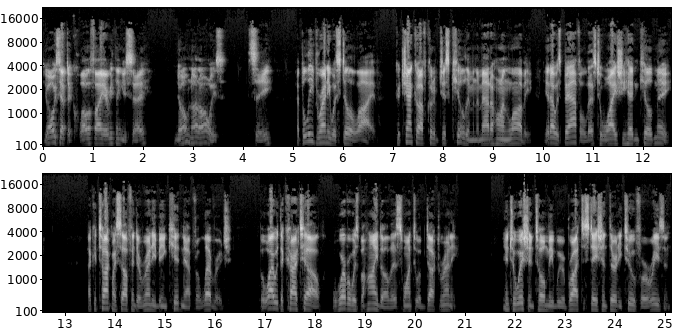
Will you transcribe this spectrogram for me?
Do you always have to qualify everything you say? No, not always. See? I believed Rennie was still alive. Kurchenkov could have just killed him in the Matterhorn lobby, yet I was baffled as to why she hadn't killed me. I could talk myself into Rennie being kidnapped for leverage, but why would the cartel, or whoever was behind all this, want to abduct Rennie? Intuition told me we were brought to Station 32 for a reason,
